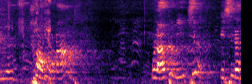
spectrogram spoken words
你就跳出，我来不明确，你现在。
